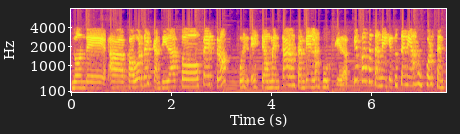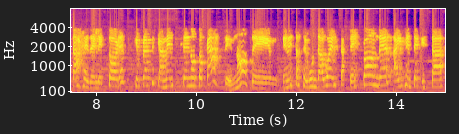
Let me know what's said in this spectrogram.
donde a favor del candidato Petro, pues este, aumentaron también las búsquedas. ¿Qué pasa también? Que tú tenías un porcentaje de electores que prácticamente no tocaste, ¿no? De, en esta segunda vuelta. Te escondes, hay gente que está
